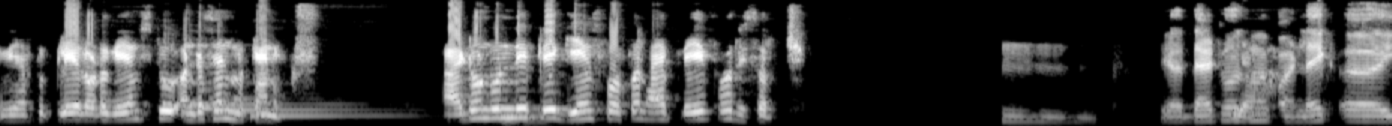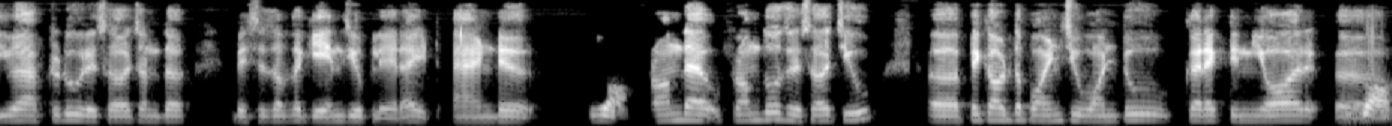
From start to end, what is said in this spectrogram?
we have to play a lot of games to understand mechanics. I don't only Mhm. play games for fun i play for research. Mm-hmm. Yeah, that was my point. Like, uh, you have to do research on the basis of the games you play, right? And uh, yeah from the from those research, you uh, pick out the points you want to correct in your uh, Yeah.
